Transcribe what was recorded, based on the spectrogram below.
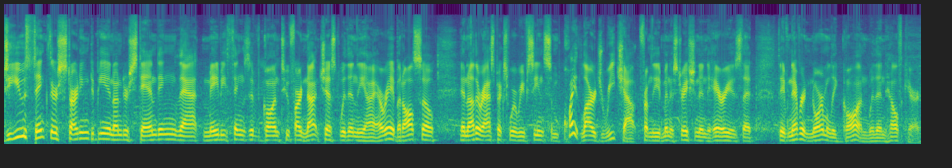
Do you think there's starting to be an understanding that maybe things have gone too far, not just within the IRA, but also in other aspects where we've seen some quite large reach out from the administration into areas that they've never normally gone within healthcare?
